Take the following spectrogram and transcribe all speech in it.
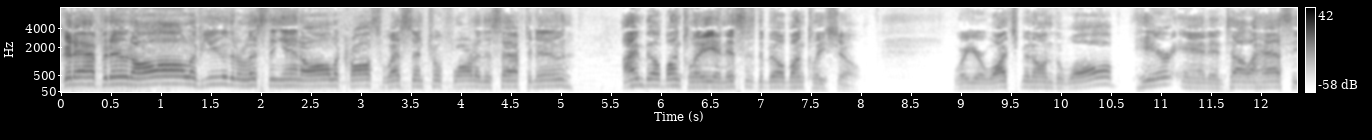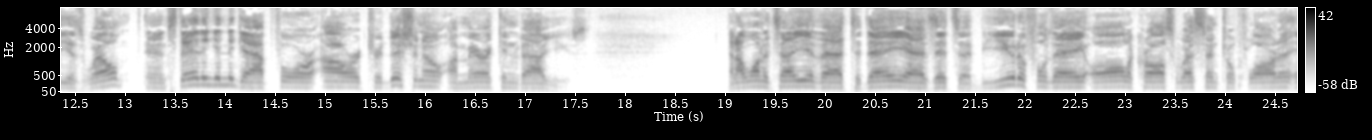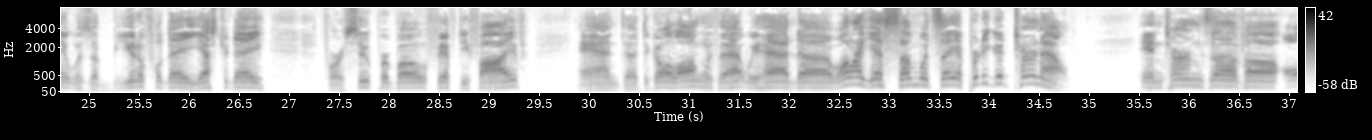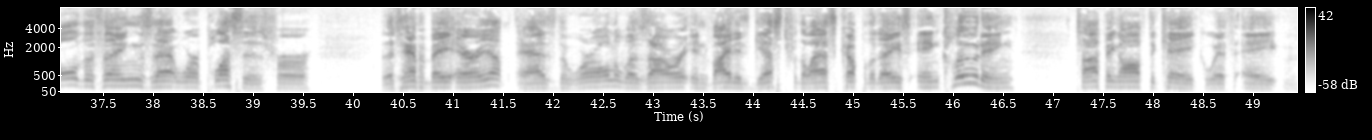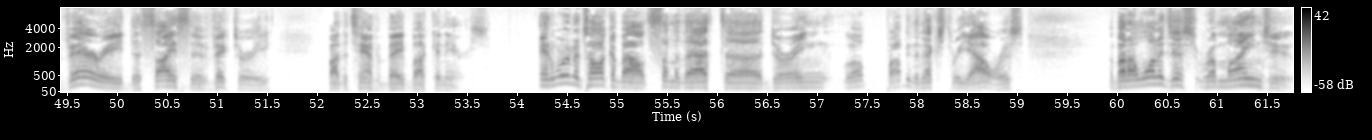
Good afternoon, all of you that are listening in all across West Central Florida this afternoon. I'm Bill Bunkley, and this is the Bill Bunkley Show. We're your watchman on the wall here and in Tallahassee as well, and standing in the gap for our traditional American values. And I want to tell you that today, as it's a beautiful day all across West Central Florida, it was a beautiful day yesterday for Super Bowl 55. And uh, to go along with that, we had, uh, well, I guess some would say a pretty good turnout in terms of uh, all the things that were pluses for the Tampa Bay area, as the world was our invited guest for the last couple of days, including topping off the cake with a very decisive victory by the Tampa Bay Buccaneers. And we're going to talk about some of that uh, during, well, probably the next three hours. But I want to just remind you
